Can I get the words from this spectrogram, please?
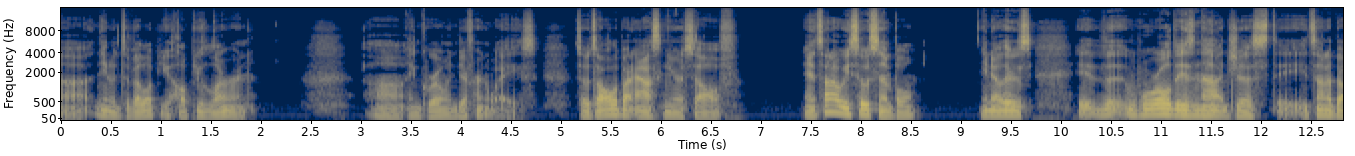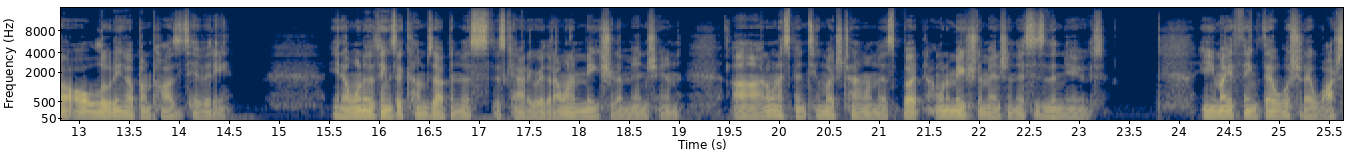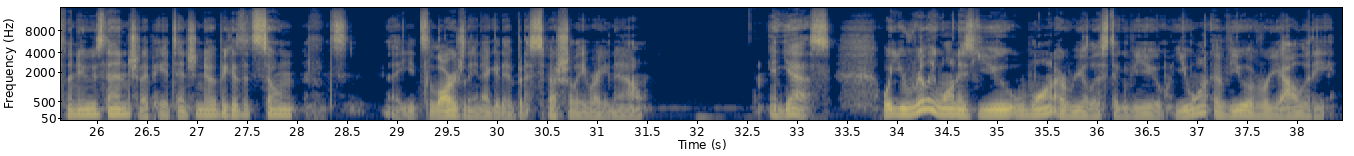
uh, you know, develop you, help you learn uh, and grow in different ways. So it's all about asking yourself, and it's not always so simple. You know, there's it, the world is not just it's not about all loading up on positivity. You know, one of the things that comes up in this this category that I want to make sure to mention, uh, I don't want to spend too much time on this, but I want to make sure to mention this is the news. And you might think that, well, should I watch the news then? Should I pay attention to it because it's so it's, it's largely negative, but especially right now. And yes, what you really want is you want a realistic view. You want a view of reality.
